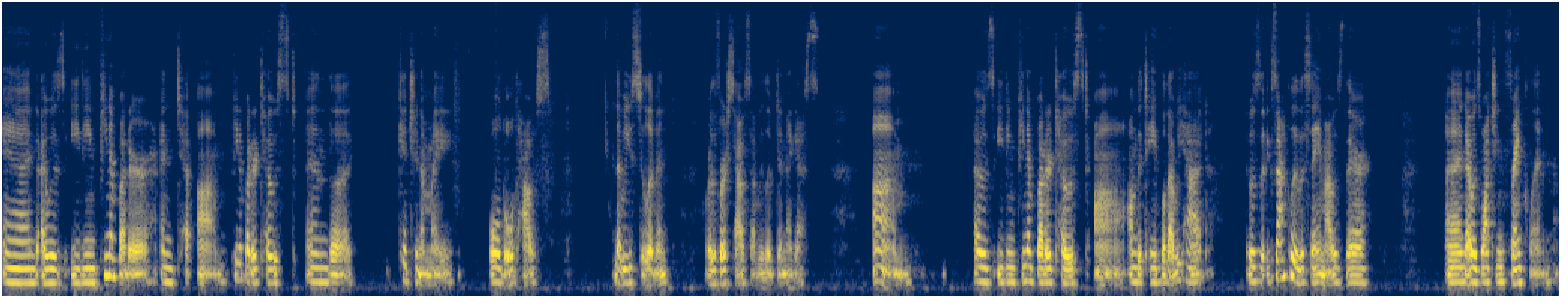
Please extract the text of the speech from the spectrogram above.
And I was eating peanut butter and to, um, peanut butter toast in the kitchen of my old old house that we used to live in, or the first house that we lived in, I guess. Um, I was eating peanut butter toast uh, on the table that we had. It was exactly the same. I was there, and I was watching Franklin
